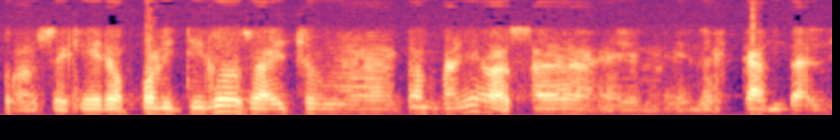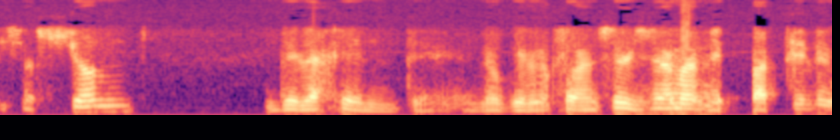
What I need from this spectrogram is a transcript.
consejeros políticos ha hecho una campaña basada en, la escandalización de la gente, lo que los franceses llaman el de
